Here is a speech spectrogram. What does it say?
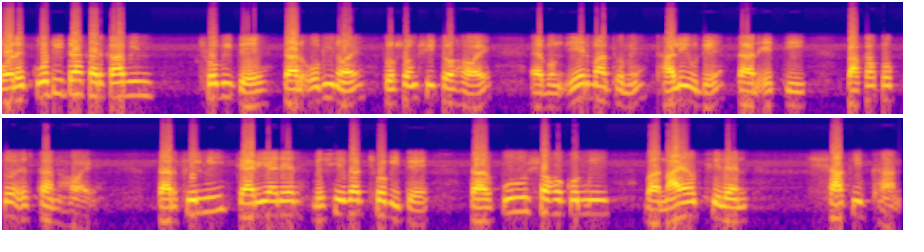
পরে কোটি টাকার কাবিন ছবিতে তার অভিনয় প্রশংসিত হয় এবং এর মাধ্যমে ঢালিউডে তার একটি পাকাপোক্ত স্থান হয়। তার ফিল্মি ক্যারিয়ারের বেশিরভাগ ছবিতে তার পুরুষ সহকর্মী বা নায়ক ছিলেন শাকিব খান।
